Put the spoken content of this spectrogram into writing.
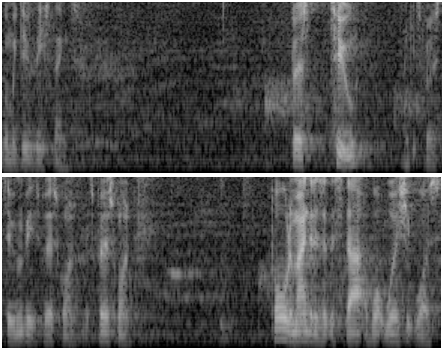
when we do these things. Verse 2, I think it's verse 2, maybe it's verse 1. It's verse 1. Paul reminded us at the start of what worship was.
